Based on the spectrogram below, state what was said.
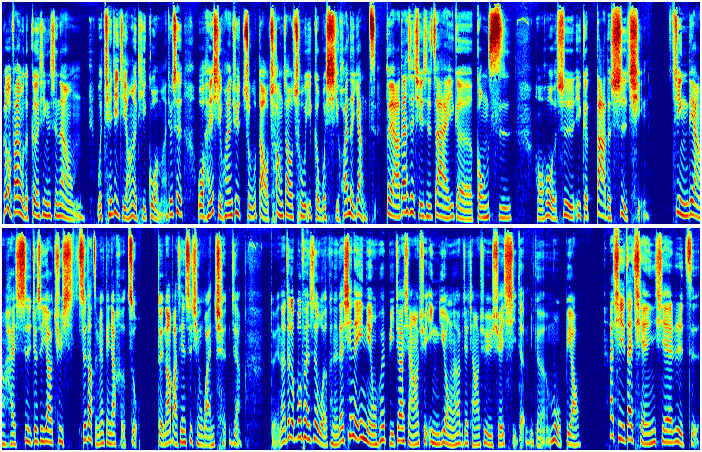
可是我发现我的个性是那种，我前几集好像有提过嘛，就是我很喜欢去主导创造出一个我喜欢的样子。对啊，但是其实在一个公司哦，或者是一个大的事情，尽量还是就是要去知道怎么样跟人家合作。对，然后把这件事情完成，这样，对，那这个部分是我可能在新的一年我会比较想要去应用，然后比较想要去学习的一个目标。那其实，在前一些日子，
